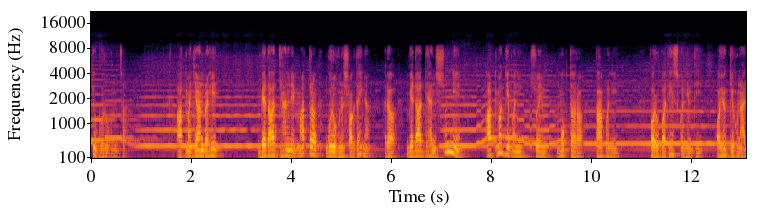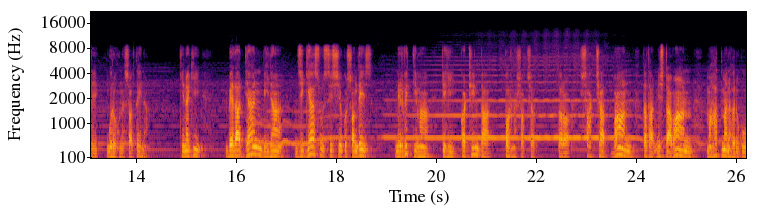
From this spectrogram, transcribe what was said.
त्यो गुरु हुन्छ। आत्मज्ञान रहित वेदाध्यानले मात्र गुरु हुन सक्दैन र वेदाध्यान शून्य आत्मज्ञ पनि स्वयं मुक्त र तापनि परोपदेशको निम्ति अयोग्य हुनाले गुरु हुन सक्दैन। किनकि वेदाध्यान बिना जिज्ञासु शिष्यको सन्देश निर्वृत्तिमा केही कठिनता पर्न सक्छ। तर साक्षात्वान तथा निष्ठावान महात्मानहरूको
